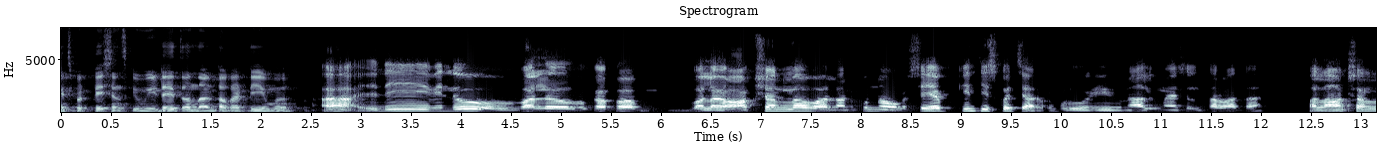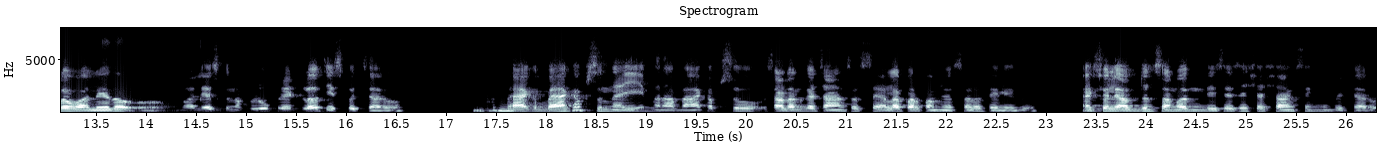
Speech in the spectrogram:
ఎక్స్‌పెక్టేషన్స్‌కి మీట్ అయితుందంటారా టీము? ఆ! ఇది వీళ్ళు వాళ్ళు ఒక ఫ వాళ్ళ ఆక్షన్‌లో వాళ్ళు అనుకున్న ఒక షేప్‌కి తీసుకొచ్చారు. ఇప్పుడు ఈ 4 మ్యాచ్‌ల తర్వాత వాళ్ళ ఆక్షన్‌లో వాళ్ళేదో వాళ్ళేసుకున్న బ్లూ ప్రింట్‌లో తీసుకొచ్చారు. ఇప్పుడు బ్యాక్ బ్యాకప్స్ ఉన్నాయి. మరి ఆ బ్యాకప్స్ సడెన్‌గా ఛాన్స్ వస్తే ఎలా పెర్ఫార్మ్ చేస్తారో తెలీదు. యాక్చువల్లీ అబ్దుల్ సమద్‌ని తీసేసి శశాంక్ సింగ్‌ని పెట్టారు.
